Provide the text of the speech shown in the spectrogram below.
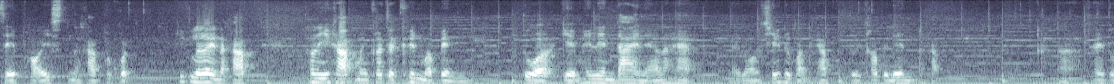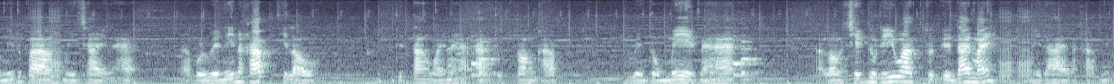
save points นะครับก็กด คลิกเลยนะครับ เท่านี้ครับมันก็จะขึ้นมาเป็นตัวเกมให้เล่นได้แล้วนะฮะไหนลองเช็คดูก่อนครับ โดยเข้าไปเล่นนะครับใช่ตรงนี้หรือเปล่าไม่ใช่นะฮะบริเวณนี้นะครับที่เราติดตั้งไว้นะฮะถูกต้องครับบริเวณตรงเมฆนะฮะลองเช็คดูนี้ว่าจุดอื่นได้ไหมไม่ได้นะครับนี่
